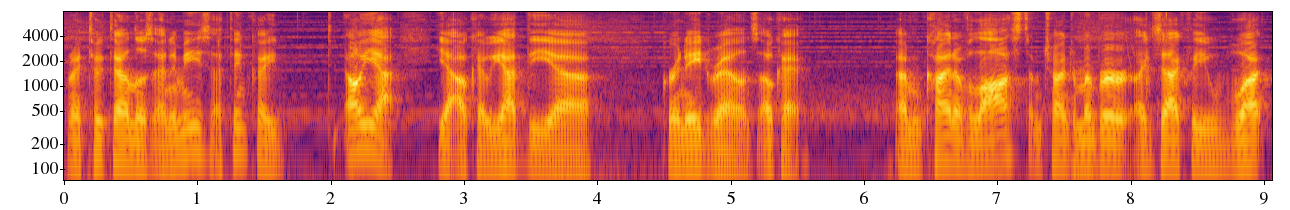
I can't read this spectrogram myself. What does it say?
when I took down those enemies? I think I... Oh, yeah. Yeah, okay, we had the uh, grenade rounds. Okay. I'm kind of lost. I'm trying to remember exactly what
